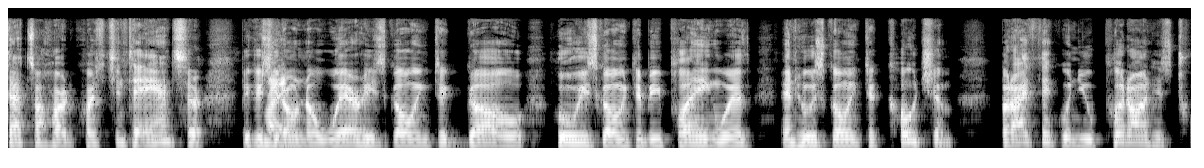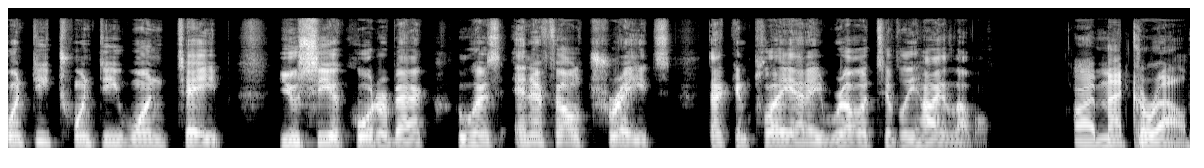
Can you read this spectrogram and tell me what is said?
That's a hard question to answer because Right. you don't know where he's going to go, who he's going to be playing with, and who's going to coach him. But I think when you put on his 2021 tape, you see a quarterback who has NFL traits that can play at a relatively high level. All right, Matt Corral.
